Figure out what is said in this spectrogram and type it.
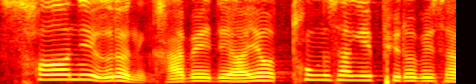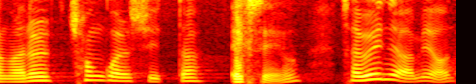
선의 을은 갑에 대하여 통상의 필요비 상한을 청구할 수 있다. X예요. 자 왜냐하면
